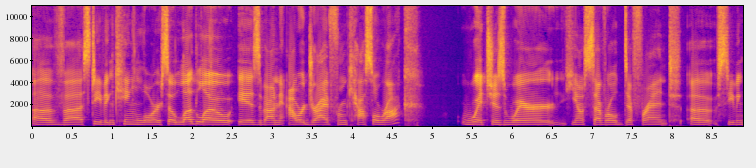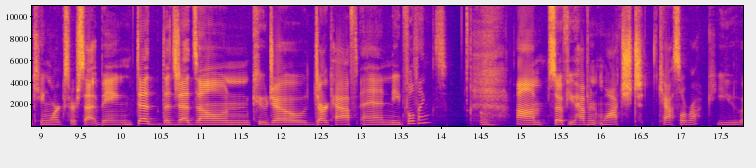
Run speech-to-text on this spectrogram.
of uh, Stephen King lore. So Ludlow is about an hour drive from Castle Rock, which is where you know several different uh, Stephen King works are set, being Dead, The Dead Zone, Cujo, Dark Half, and Needful Things. Um, so if you haven't watched Castle Rock, you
